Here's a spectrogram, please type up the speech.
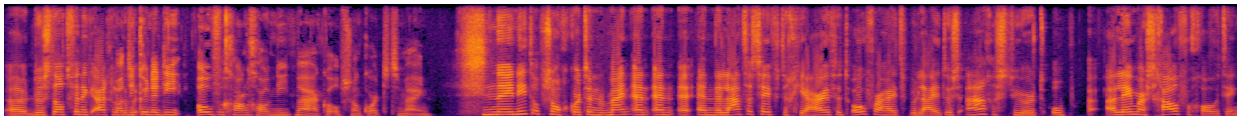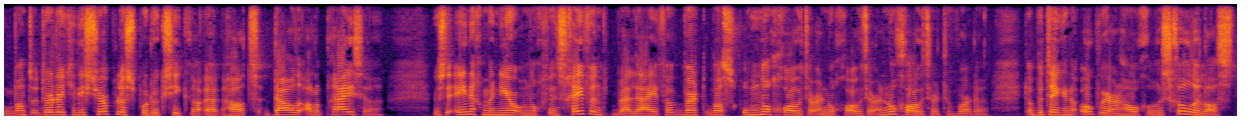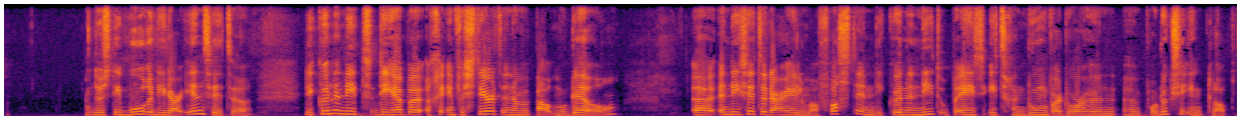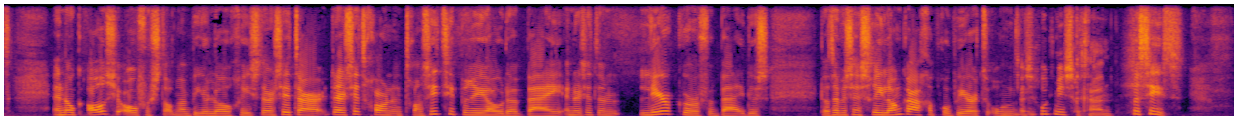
Uh, dus dat vind ik eigenlijk. Want die kunnen die overgang gewoon niet maken op zo'n korte termijn. Nee, niet op zo'n korte termijn. En, en, en de laatste 70 jaar heeft het overheidsbeleid dus aangestuurd op alleen maar schaalvergroting. Want doordat je die surplusproductie eh, had, daalden alle prijzen. Dus de enige manier om nog winstgevend te blijven werd, was om nog groter en nog groter en nog groter te worden. Dat betekende ook weer een hogere schuldenlast. Dus die boeren die daarin zitten, die kunnen niet, die hebben geïnvesteerd in een bepaald model. Uh, en die zitten daar helemaal vast in. Die kunnen niet opeens iets gaan doen waardoor hun, hun productie inklapt. En ook als je overstapt naar biologisch, daar zit, daar, daar zit gewoon een transitieperiode bij. En er zit een leercurve bij. Dus dat hebben ze in Sri Lanka geprobeerd om. Dat is goed misgegaan. Precies.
